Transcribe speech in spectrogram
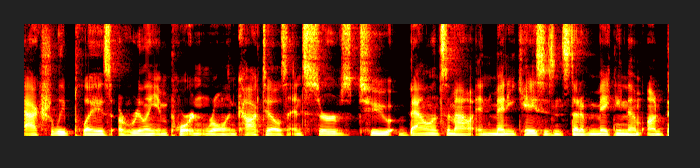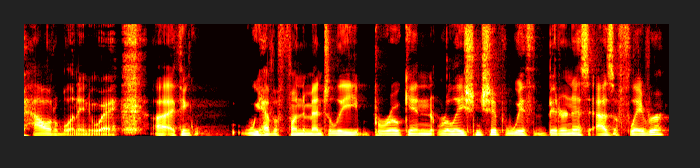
actually plays a really important role in cocktails and serves to balance them out in many cases instead of making them unpalatable in any way. Uh, I think we have a fundamentally broken relationship with bitterness as a flavor.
